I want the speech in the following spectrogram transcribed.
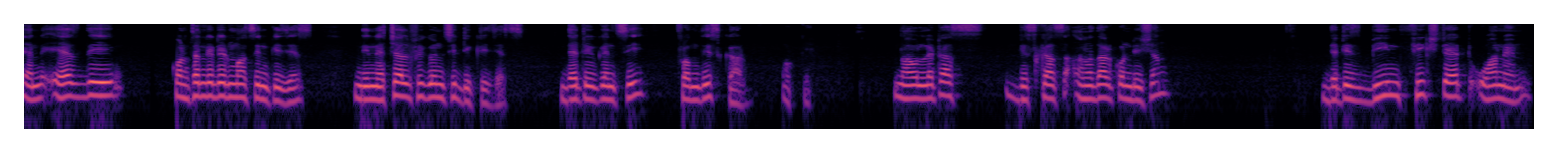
and as the concentrated mass increases the natural frequency decreases that you can see from this curve. Okay. Now, let us discuss another condition that is beam fixed at one end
